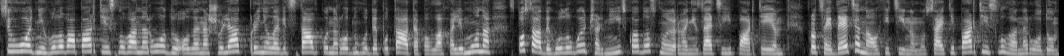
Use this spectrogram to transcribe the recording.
Сьогодні голова партії Слуга народу Олена Шуляк прийняла відставку народного депутата Павла Халімона з посади голови Чернігівської обласної організації партії. Про це йдеться на офіційному сайті партії Слуга народу.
